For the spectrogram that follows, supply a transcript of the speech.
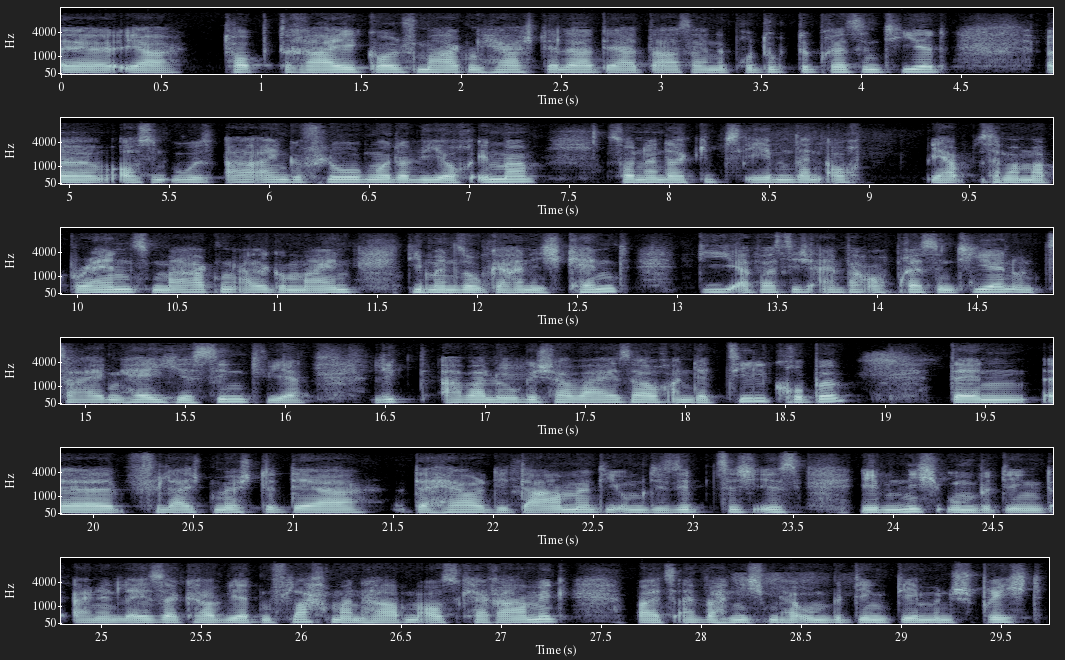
äh, ja, Top 3 Golfmarkenhersteller, der da seine Produkte präsentiert, äh, aus den USA eingeflogen oder wie auch immer, sondern da gibt's eben dann auch ja, sagen wir mal, Brands, Marken allgemein, die man so gar nicht kennt, die aber sich einfach auch präsentieren und zeigen, hey, hier sind wir. Liegt aber logischerweise auch an der Zielgruppe, denn äh, vielleicht möchte der, der Herr oder die Dame, die um die 70 ist, eben nicht unbedingt einen lasergravierten Flachmann haben aus Keramik, weil es einfach nicht mehr unbedingt dem entspricht,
